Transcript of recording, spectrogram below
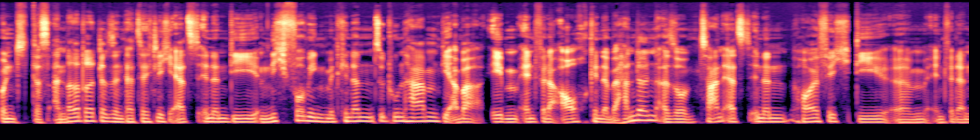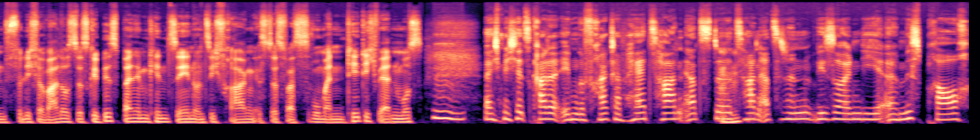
Und das andere Drittel sind tatsächlich ÄrztInnen, die nicht vorwiegend mit Kindern zu tun haben, die aber eben entweder auch Kinder behandeln, also ZahnärztInnen häufig, die ähm, entweder ein völlig verwahrlostes Gebiss bei einem Kind sehen und sich fragen, ist das was, wo man tätig werden muss? Hm. Weil ich mich jetzt gerade eben gefragt habe, hä, Zahnärzte, mhm. Zahnärztinnen, wie sollen die äh, Missbrauch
